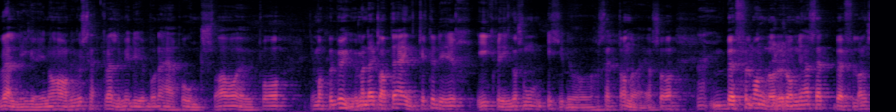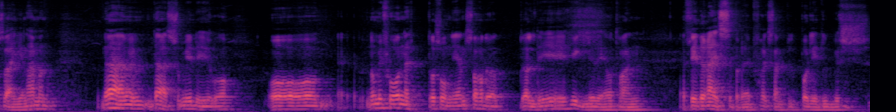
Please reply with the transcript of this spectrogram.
veldig gøy. Nå har du jo sett veldig mye dyr både her på onsdag og òg på i Mappe Bygge. Men det er klart det er enkelte dyr i kriger som ikke du har sett andre veier. Så bøffel mangler du da. Vi har sett bøffel langs veien her, men det er, det er så mye dyr. Og, og når vi får nett og sånn igjen, så har det vært veldig hyggelig det å ta en, et lite reisebrev f.eks. på Little Bush.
